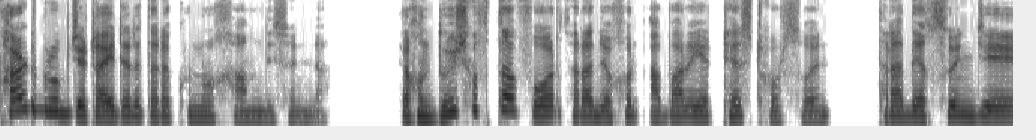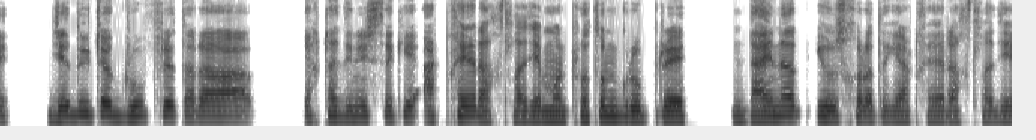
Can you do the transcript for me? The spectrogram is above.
থার্ড গ্রুপ যেটা, এটারে তারা কোনো খাম দিছেন না। এখন দুই সপ্তাহ পর তারা যখন আবার ইয়া টেস্ট করছেন, তারা দেখছেন যে যে দুইটা গ্রুপরে তারা একটা জিনিস থেকে আটকাই রাখলা। যেমন প্রথম গ্রুপরে ডাইনাত ইউজ করা থেকে আটকাই রাখলা, যে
